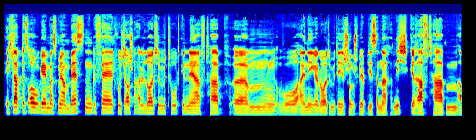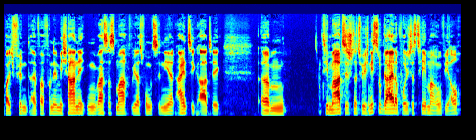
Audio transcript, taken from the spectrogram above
Ich glaube, das Eurogame, was mir am besten gefällt, wo ich auch schon alle Leute mit Tod genervt habe, ähm, wo einige Leute, mit denen ich schon gespielt habe, die es danach nicht gerafft haben, aber ich finde einfach von den Mechaniken, was es macht, wie das funktioniert, einzigartig. Ähm, thematisch natürlich nicht so geil, obwohl ich das Thema irgendwie auch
